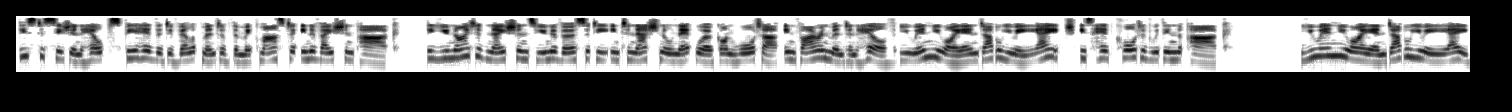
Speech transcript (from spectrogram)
This decision helped spearhead the development of the McMaster Innovation Park. The United Nations University International Network on Water, Environment and Health UNUINWEH, is headquartered within the park. UNUINWEH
